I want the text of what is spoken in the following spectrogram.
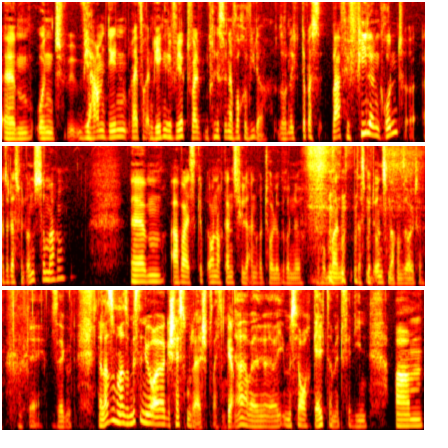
Ähm, und wir haben denen einfach entgegengewirkt, weil du kriegst es in der Woche wieder. So, und ich glaube, das war für viele ein Grund, also das mit uns zu machen. Ähm, aber es gibt auch noch ganz viele andere tolle Gründe, warum man das mit uns machen sollte. Okay, sehr gut. Dann lass uns mal so ein bisschen über euer Geschäftsmodell sprechen. Ja. ja weil äh, ihr müsst ja auch Geld damit verdienen. Ähm,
